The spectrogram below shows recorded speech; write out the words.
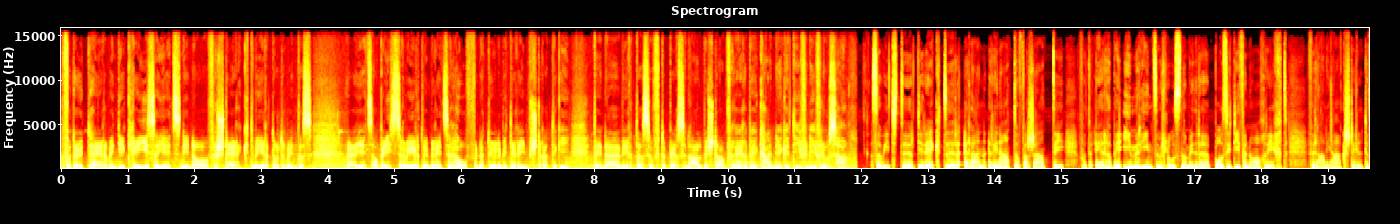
Von dort her, wenn die Krise jetzt nicht noch verstärkt wird oder wenn das äh, jetzt auch besser wird, wenn wir jetzt erhoffen, natürlich mit der Impfstrategie, dann äh, wird das auf den Personalbestand für RB keinen negativen Einfluss haben. Soweit der Direktor Renato Fasciatti von der RHB immerhin zum Schluss noch mit einer positiven Nachricht für alle Angestellten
